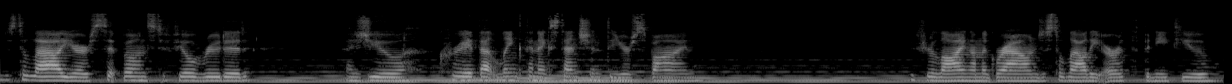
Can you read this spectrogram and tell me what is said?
Just allow your sit bones to feel rooted as you create that length and extension through your spine. If you're lying on the ground, just allow the earth beneath you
